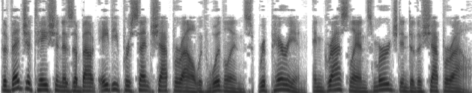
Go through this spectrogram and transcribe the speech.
The vegetation is about 80% chaparral with woodlands, riparian, and grasslands merged into the chaparral.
